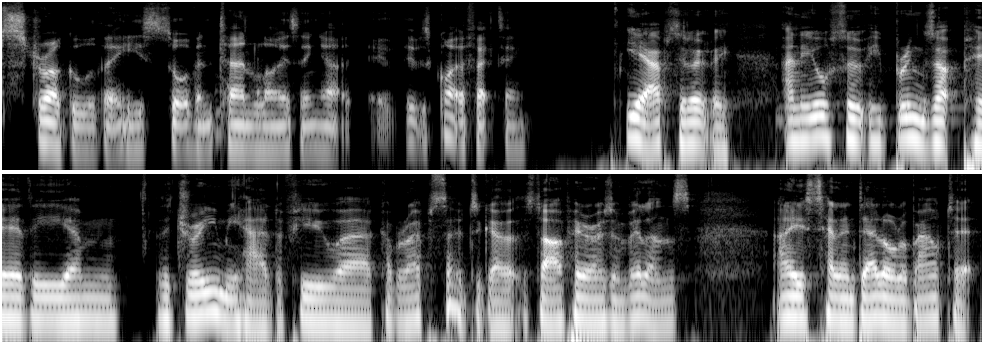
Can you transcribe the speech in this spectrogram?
struggle that he's sort of internalizing. Uh, It, it was quite affecting. Yeah, absolutely. And he also he brings up here the um the dream he had a few uh, couple of episodes ago at the start of Heroes and Villains, and he's telling Del all about it.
